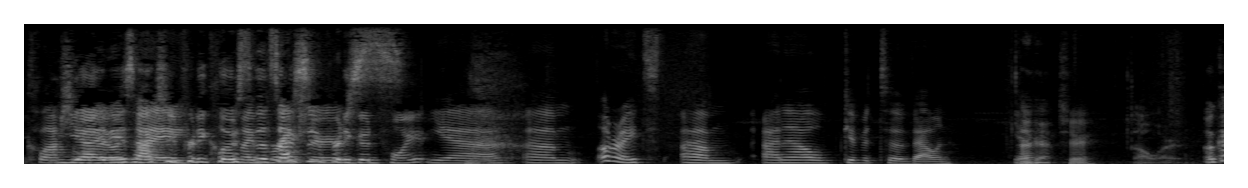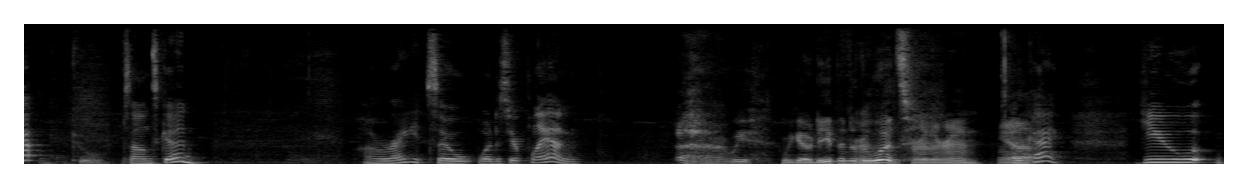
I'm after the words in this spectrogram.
clash. a Yeah, little bit it with actually my- pretty close. my That's actually a pretty good point. Yeah. Um. All right. Um. And I'll give it to Valen. Yeah. okay. Sure. I'll wear it. Okay. Cool. Sounds good. All right. So, what is your plan? Uh, we we go deep into the woods. Further in. Yeah. Okay. You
